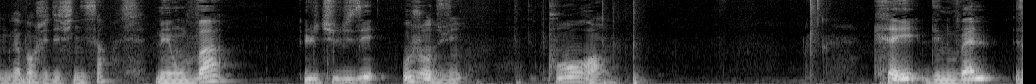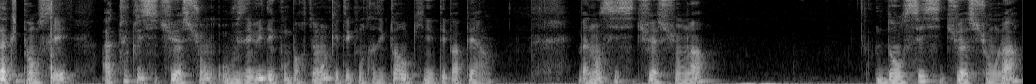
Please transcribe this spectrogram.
Donc d'abord, j'ai défini ça. Mais on va l'utiliser aujourd'hui pour créer des nouvelles actions. Pensez à toutes les situations où vous avez des comportements qui étaient contradictoires ou qui n'étaient pas périns. Ben dans ces situations-là, dans ces situations-là,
